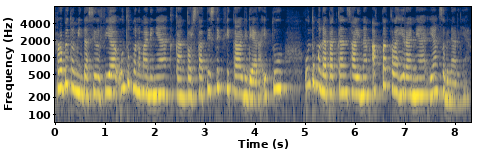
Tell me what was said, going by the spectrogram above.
Robert meminta Sylvia untuk menemaninya ke kantor statistik vital di daerah itu untuk mendapatkan salinan akta kelahirannya yang sebenarnya.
